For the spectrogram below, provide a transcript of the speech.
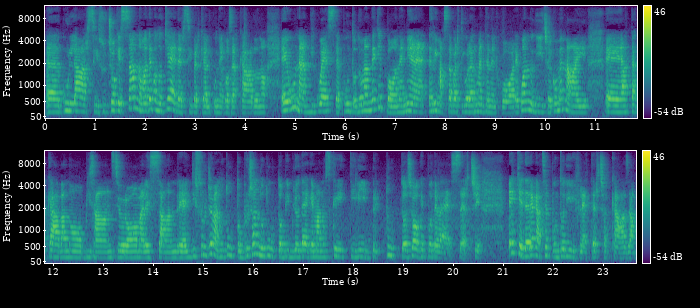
eh, cullarsi su ciò che sanno, ma devono chiedersi perché alcune cose accadono. E una di queste appunto domande che pone mi è rimasta particolarmente nel cuore, quando dice come mai eh, attaccavano Bisanzio, Roma, Alessandria e distruggevano tutto, bruciando tutto, biblioteche, manoscritti, libri, tutto ciò che poteva esserci? E chiede ai ragazzi appunto di rifletterci a casa.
